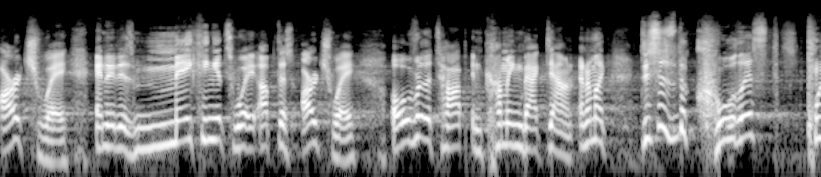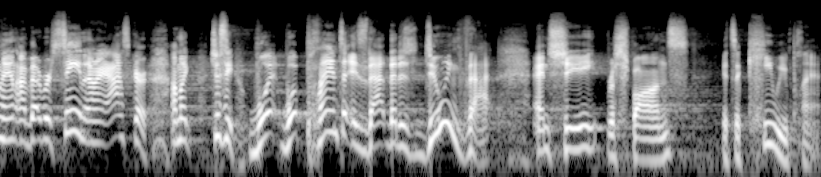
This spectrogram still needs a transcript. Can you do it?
archway, and it is making its way up this archway over the top and coming back down. And I'm like, this is the coolest plant I've ever seen. And I ask her, I'm like, Jesse, what, what plant is that that is doing that? And she responds, it's a kiwi plant.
